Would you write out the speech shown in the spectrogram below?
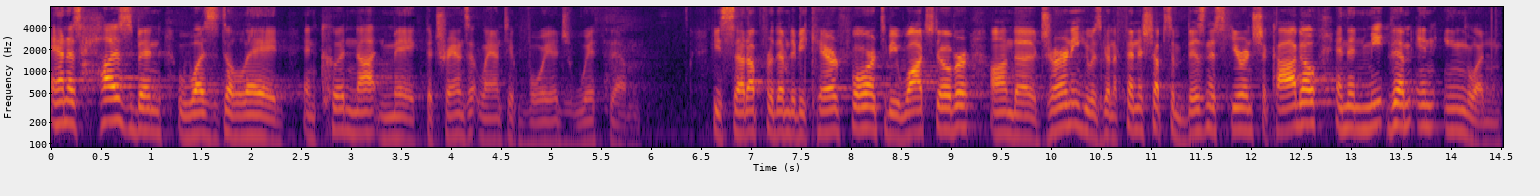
Anna's husband was delayed and could not make the transatlantic voyage with them. He set up for them to be cared for, to be watched over on the journey. He was going to finish up some business here in Chicago and then meet them in England.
